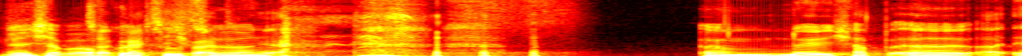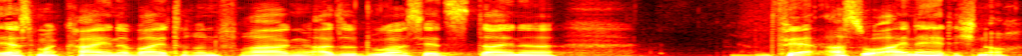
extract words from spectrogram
Ja, ich habe aufgehört nicht weiter- zuzuhören. Ja. Ähm, nö, ich habe äh, erstmal keine weiteren Fragen. Also du hast jetzt deine. Fair, ach so, eine hätte ich noch.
